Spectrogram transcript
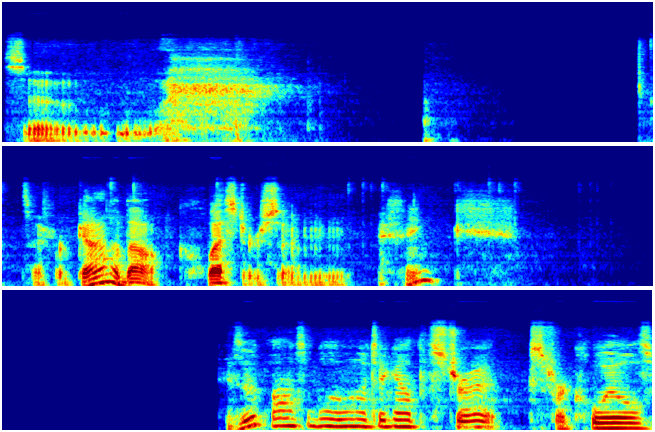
So, so I forgot about Questerson. I think. Is it possible I want to take out the Strix for coils?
